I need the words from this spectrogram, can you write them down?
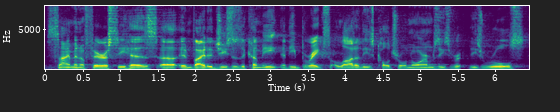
Simon, a Pharisee, has uh, invited Jesus to come eat, and he breaks a lot of these cultural norms, these, these rules.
